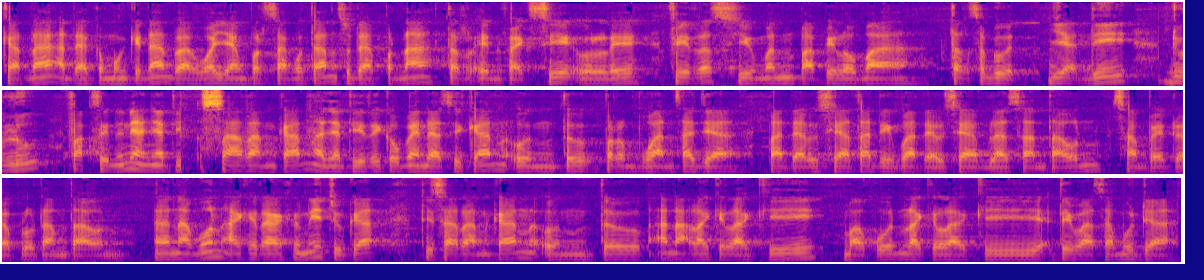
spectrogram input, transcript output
Karena ada kemungkinan bahwa yang bersangkutan sudah pernah terinfeksi oleh virus human papilloma tersebut. Jadi dulu vaksin ini hanya disarankan, hanya direkomendasikan untuk perempuan saja pada usia tadi, pada usia belasan tahun sampai 26 tahun. Nah, namun akhir-akhir ini juga disarankan untuk anak laki-laki maupun laki-laki dewasa muda.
